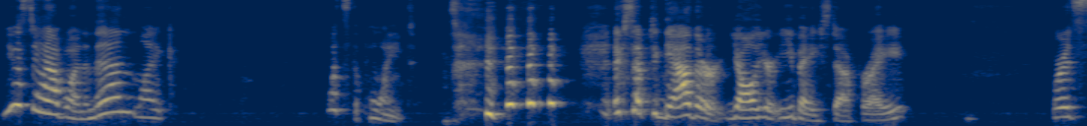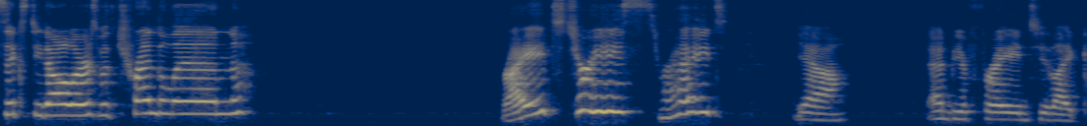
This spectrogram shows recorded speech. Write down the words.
Used to have one. And then, like, what's the point? Except to gather y'all your eBay stuff, right? We're at $60 with Trendolin. Right, Therese? Right? Yeah. I'd be afraid to like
